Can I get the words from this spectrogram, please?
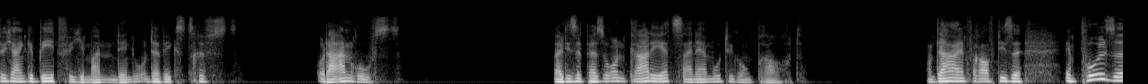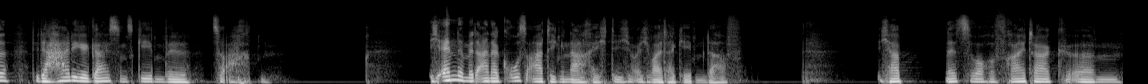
durch ein Gebet für jemanden, den du unterwegs triffst oder anrufst, weil diese Person gerade jetzt eine Ermutigung braucht. Und da einfach auf diese Impulse, die der Heilige Geist uns geben will, zu achten. Ich ende mit einer großartigen Nachricht, die ich euch weitergeben darf. Ich habe letzte Woche Freitag ähm,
